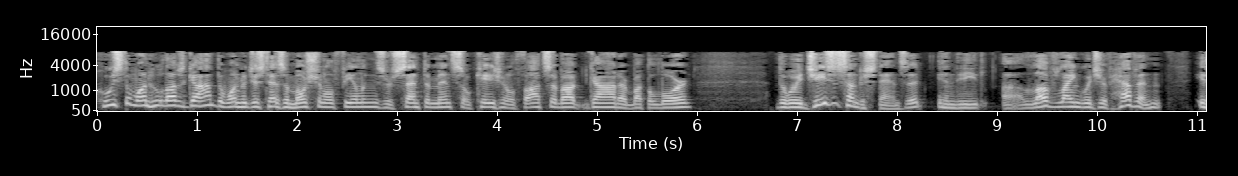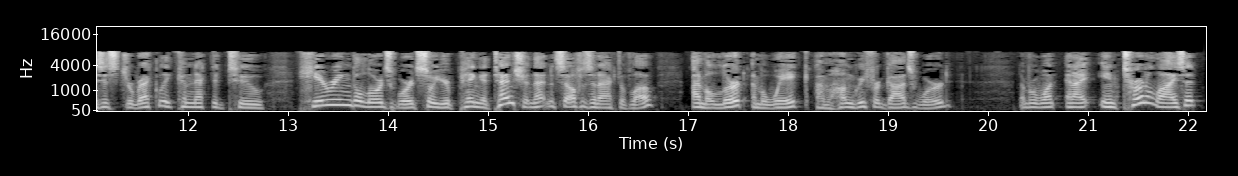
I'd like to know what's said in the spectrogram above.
Who's the one who loves God? The one who just has emotional feelings or sentiments, occasional thoughts about God or about the Lord? The way Jesus understands it in the uh, love language of heaven is it's directly connected to hearing the Lord's word. So you're paying attention. That in itself is an act of love. I'm alert. I'm awake. I'm hungry for God's word. Number one. And I internalize it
